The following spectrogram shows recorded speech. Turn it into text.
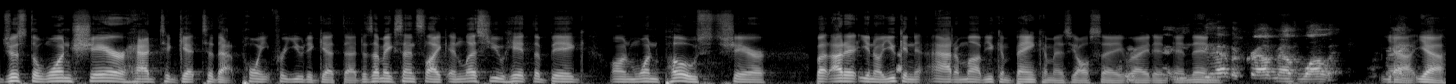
just the one share had to get to that point for you to get that. Does that make sense? Like unless you hit the big on one post share, but I you know you can add them up, you can bank them as y'all say, right? And and then you have a Crowdmouth wallet. Yeah, right? yeah,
